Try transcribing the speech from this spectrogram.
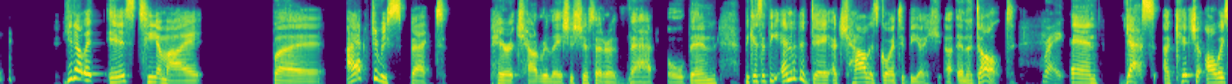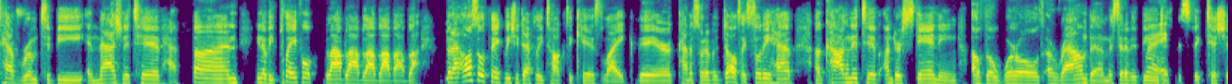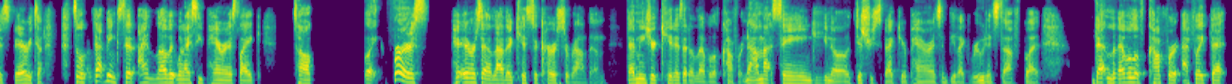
you know, it is TMI, but I actually respect parent child relationships that are that open because at the end of the day a child is going to be a, uh, an adult right and yes a kid should always have room to be imaginative have fun you know be playful blah blah blah blah blah blah but I also think we should definitely talk to kids like they're kind of sort of adults, like so they have a cognitive understanding of the world around them instead of it being right. just this fictitious fairy tale. So that being said, I love it when I see parents like talk like first parents that allow their kids to curse around them. That means your kid is at a level of comfort. Now i'm not saying you know disrespect your parents and be like rude and stuff but that level of comfort i feel like that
